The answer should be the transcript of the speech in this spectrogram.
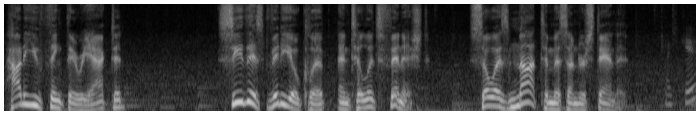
How do you think they reacted? See this video clip until it's finished, so as not to misunderstand it. Okay.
